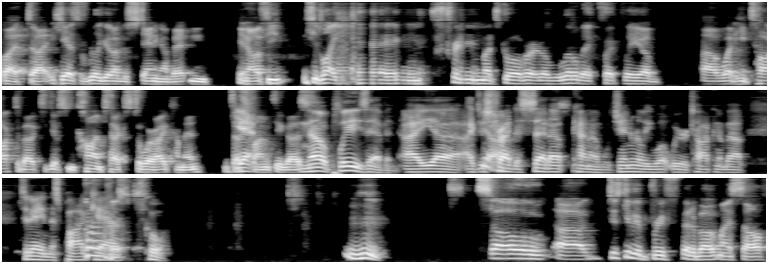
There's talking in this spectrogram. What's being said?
But uh, he has a really good understanding of it. And, you know, if you, if you'd like, I can pretty much go over it a little bit quickly of uh, what he talked about to give some context to where I come in. If that's yeah. fine with you guys. No, please, Evan. I, uh, I just yeah. tried to set up kind of generally what we were talking about today in this podcast. Perfect. Cool. Mm-hmm. So, uh, just give you a brief bit about myself.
